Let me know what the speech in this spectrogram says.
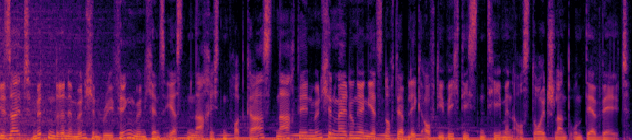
Ihr seid mittendrin im München Briefing, Münchens ersten Nachrichtenpodcast. Nach den München-Meldungen jetzt noch der Blick auf die wichtigsten Themen aus Deutschland und der Welt.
